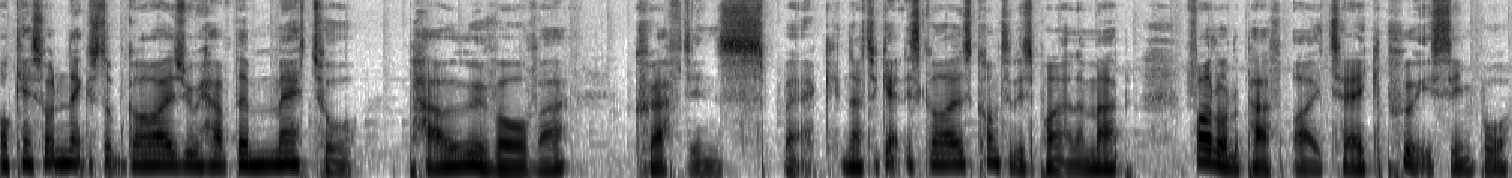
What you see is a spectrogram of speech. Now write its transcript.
Okay, so next up guys, we have the Metal Power Revolver crafting spec. Now to get this guys, come to this point on the map, follow the path I take, pretty simple,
